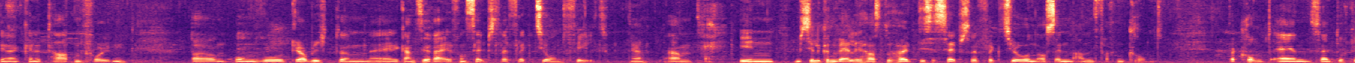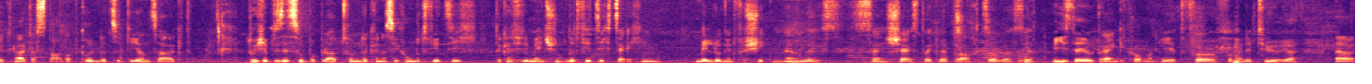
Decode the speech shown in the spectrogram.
denen keine Taten folgen ähm, und wo, glaube ich, dann eine ganze Reihe von Selbstreflexion fehlt. Ja? Ähm, in, Im Silicon Valley hast du halt diese Selbstreflexion aus einem einfachen Grund. Da kommt ein, so ein durchgeknallter Startup-Gründer zu dir und sagt, du, ich habe diese super Plattform, da können sich 140, da können sich die Menschen 140 Zeichen Meldungen verschicken. Ne? Und das ist ein Scheißdreck, wer braucht sowas? Ja? Wie ist der überhaupt reingekommen hier vor, vor meine Tür? Ja? Äh,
